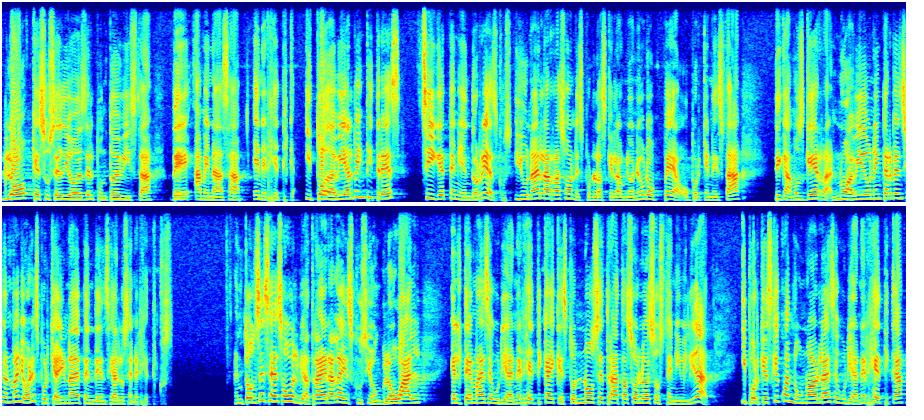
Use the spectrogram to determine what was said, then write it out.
lo que sucedió desde el punto de vista de amenaza energética. Y todavía el 23 sigue teniendo riesgos. Y una de las razones por las que la Unión Europea o porque en esta, digamos, guerra no ha habido una intervención mayor es porque hay una dependencia de los energéticos. Entonces eso volvió a traer a la discusión global el tema de seguridad energética y que esto no se trata solo de sostenibilidad. Y porque es que cuando uno habla de seguridad energética,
